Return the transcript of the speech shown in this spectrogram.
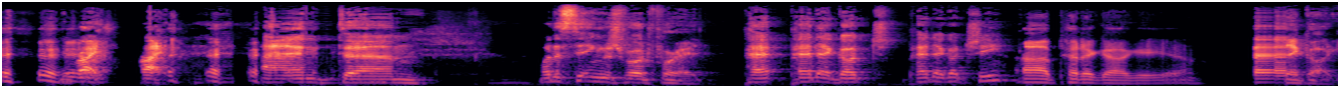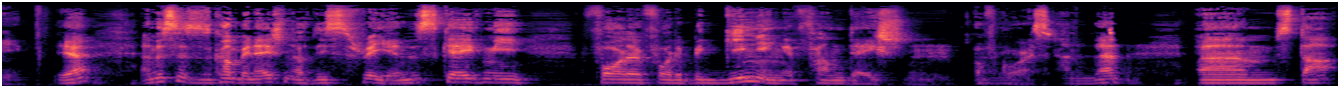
right, right. And um, what is the English word for it? Pa- pedagog pedagogy Uh, pedagogy, yeah. pedagogy yeah and this is a combination of these three and this gave me for the for the beginning a foundation of course. And then um start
